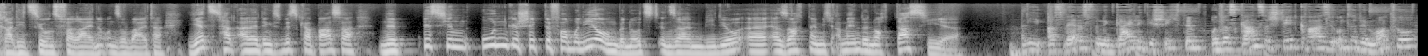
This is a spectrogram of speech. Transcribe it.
Traditionsvereine und so weiter. Jetzt hat allerdings Visca Barca eine bisschen ungeschickte Formulierung benutzt in seinem Video. Äh, er sagt nämlich am Ende noch das hier. Was wäre das für eine geile Geschichte? Und das Ganze steht quasi unter dem Motto,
